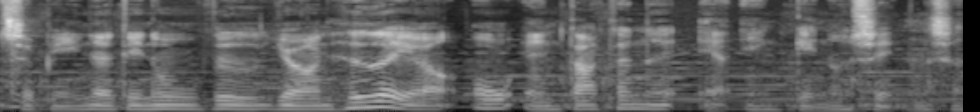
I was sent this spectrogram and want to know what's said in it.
Notabene er det nu ved Jørgen Hedager, og andagterne er en genudsendelse.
